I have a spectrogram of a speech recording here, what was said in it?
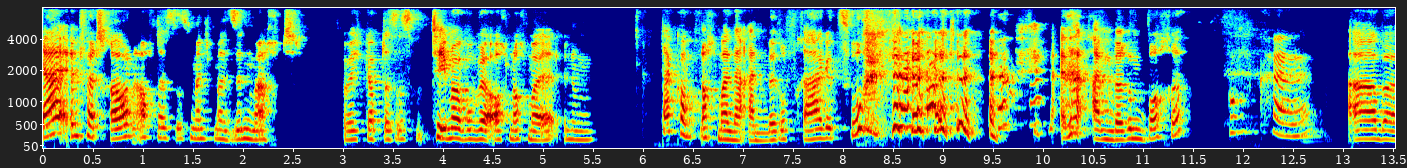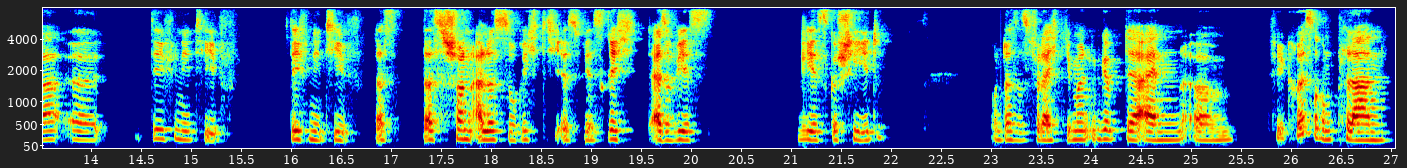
Ja, im Vertrauen auch, dass es manchmal Sinn macht. Aber ich glaube, das ist ein Thema, wo wir auch noch mal in einem, da kommt noch mal eine andere Frage zu. In einer anderen Woche. Okay. Aber äh, definitiv, definitiv, dass das schon alles so richtig ist, wie es richt, also wie es, wie es geschieht. Und dass es vielleicht jemanden gibt, der einen ähm, viel größeren Plan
